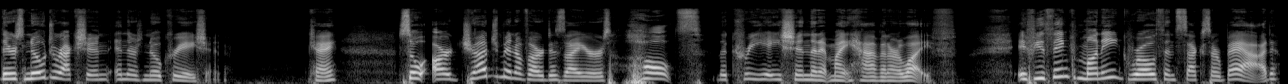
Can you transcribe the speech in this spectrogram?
there's no direction and there's no creation okay? So our judgment of our desires halts the creation that it might have in our life. If you think money growth and sex are bad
